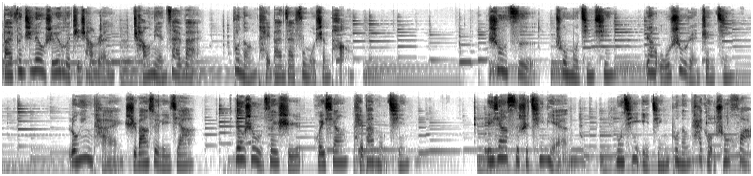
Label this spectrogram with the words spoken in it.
百分之六十六的职场人常年在外，不能陪伴在父母身旁。数字触目惊心，让无数人震惊。龙应台十八岁离家，六十五岁时回乡陪伴母亲。离家四十七年，母亲已经不能开口说话，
